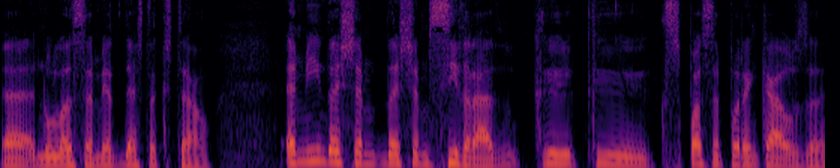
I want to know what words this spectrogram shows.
uh, no lançamento desta questão. A mim deixa-me deixa siderado que, que, que, se possa pôr em causa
